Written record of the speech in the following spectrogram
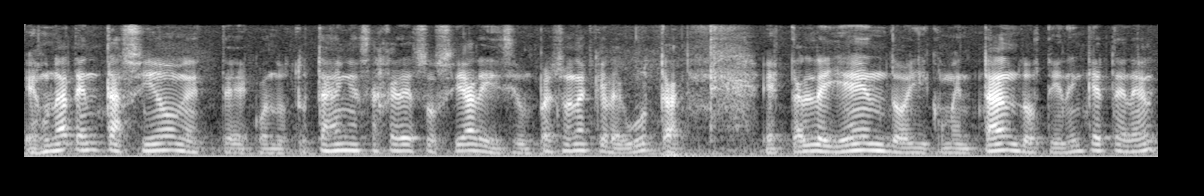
es una tentación este, cuando tú estás en esas redes sociales y si son personas que les gusta estar leyendo y comentando, tienen que tener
